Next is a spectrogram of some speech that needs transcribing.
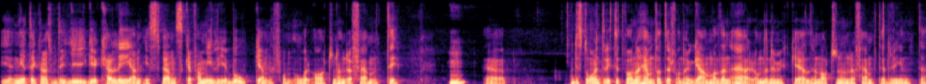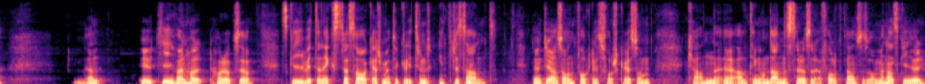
nedtecknad som heter J.G. Kalén i Svenska familjeboken från år 1850. Mm. Uh, det står inte riktigt var han har hämtat det ifrån, hur gammal den är, om den är mycket äldre än 1850 eller inte. Men utgivaren har, har också skrivit en extra sak här som jag tycker är intressant. Nu är inte jag en sån folklivsforskare som kan eh, allting om danser och sådär, folkdans och så, men han skriver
